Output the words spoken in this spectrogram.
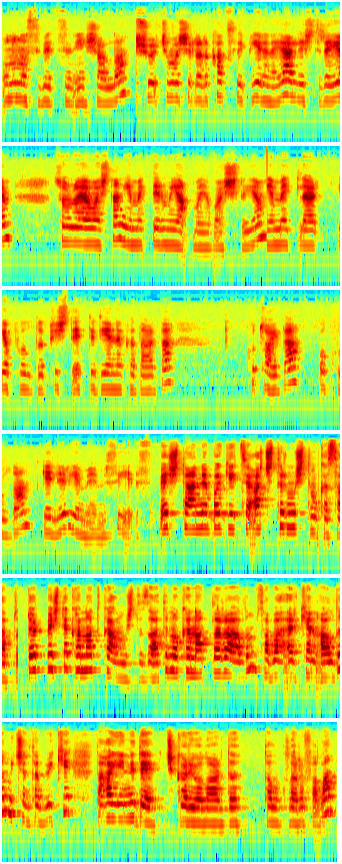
onu nasip etsin inşallah. Şu çamaşırları katlayıp yerine yerleştireyim. Sonra yavaştan yemeklerimi yapmaya başlayayım. Yemekler yapıldı, pişti, etti diyene kadar da Kutay'da okuldan gelir yemeğimizi yeriz. 5 tane bageti açtırmıştım kasapta. 4-5 de kanat kalmıştı zaten. O kanatları aldım. Sabah erken aldığım için tabii ki daha yeni de çıkarıyorlardı tavukları falan.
